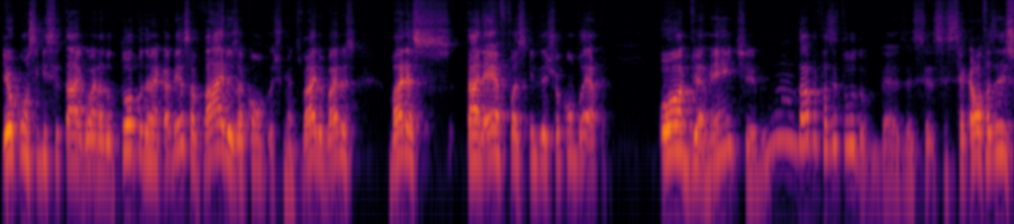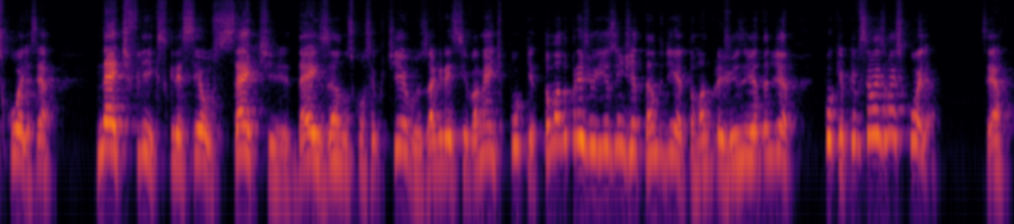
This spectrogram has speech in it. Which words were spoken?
Eu consegui citar agora do topo da minha cabeça vários accomplishments, vários, vários, várias tarefas que ele deixou completa. Obviamente, não dá para fazer tudo. É, você acaba fazendo escolha, certo? Netflix cresceu 7, 10 anos consecutivos agressivamente, por quê? Tomando prejuízo, injetando dinheiro, tomando prejuízo, injetando dinheiro. Por quê? Porque você faz uma escolha, certo?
